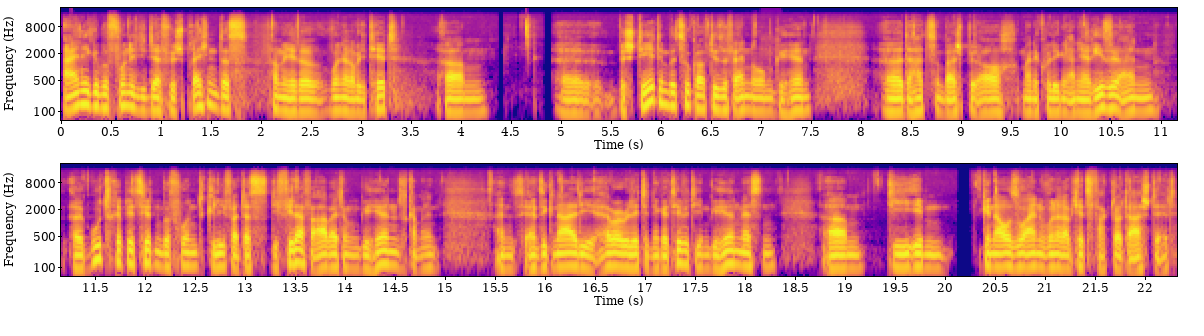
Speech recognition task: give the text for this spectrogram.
einige Befunde, die dafür sprechen, dass familiäre Vulnerabilität ähm, äh, besteht in Bezug auf diese Veränderung im Gehirn. Äh, da hat zum Beispiel auch meine Kollegin Anja Riesel einen äh, gut replizierten Befund geliefert, dass die Fehlerverarbeitung im Gehirn, das kann man ein, ein Signal, die Error-Related Negativity im Gehirn messen, ähm, die eben genau so einen Vulnerabilitätsfaktor darstellt,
